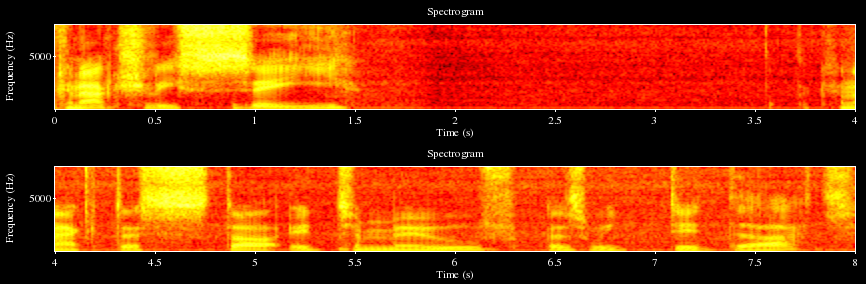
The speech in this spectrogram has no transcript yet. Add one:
can actually see the connector started to move as we did that.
